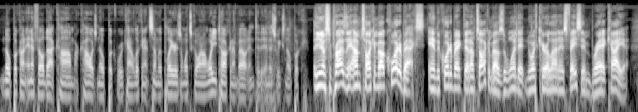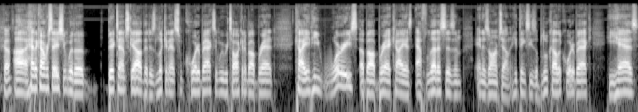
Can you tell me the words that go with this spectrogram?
notebook on NFL.com, our college notebook, where we're kind of looking at some of the players and what's going on. What are you talking about in, the, in this week's notebook? You know, surprisingly, I'm talking about quarterbacks, and the quarterback that I'm talking about is the one that North Carolina is facing, Brad Kaaya. Okay. Uh, had a conversation with a big time scout that is looking at some quarterbacks, and we were talking about Brad Kaaya, and he worries about Brad Kaaya's athleticism and his arm talent. He thinks he's a blue collar quarterback. He has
